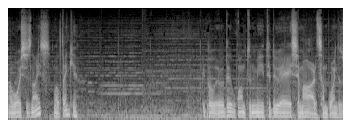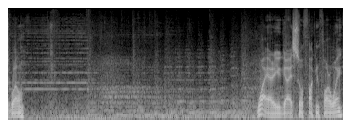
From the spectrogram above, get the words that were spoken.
My voice is nice? Well, thank you. People did want me to do ASMR at some point as well. Why are you guys so fucking far away?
